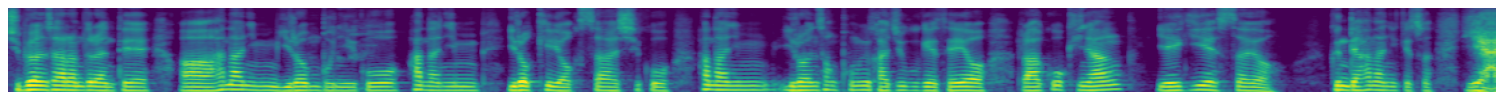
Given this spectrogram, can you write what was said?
주변 사람들한테 아, 하나님 이런 분이고 하나님 이렇게 역사하시고 하나님 이런 성품을 가지고 계세요라고 그냥 얘기했어요. 근데 하나님께서 이야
